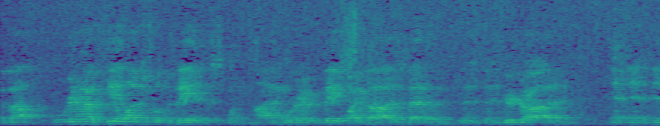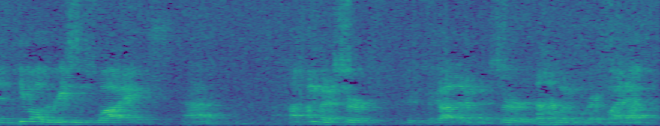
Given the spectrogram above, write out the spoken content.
About, we're going to have a theological debate at this point in time, and we're going to debate why God is better than, than, your God, and, and, and, give all the reasons why uh, I'm going to serve the, the God that I'm going to serve, Uh-huh. when we're going to find out,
